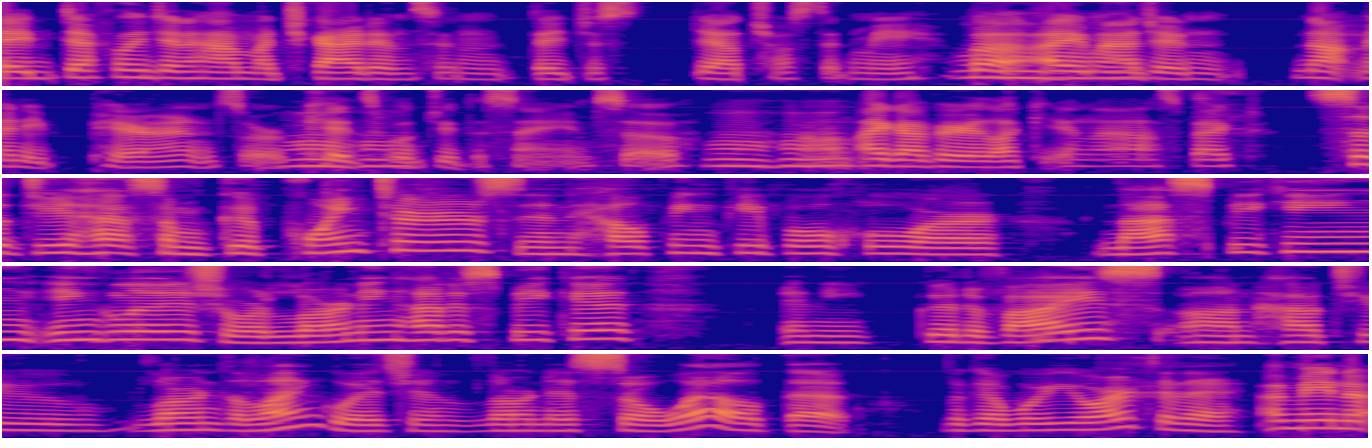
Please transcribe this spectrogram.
they definitely didn't have much guidance, and they just yeah trusted me. But I Mhm. imagine not many parents or kids Mhm. will do the same. So hmm um, I got very lucky in that aspect. So, do you have some good pointers in helping people who are not speaking English or learning how to speak it? Any good advice on how to learn the language and learn it so well that look at where you are today? I mean, uh,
